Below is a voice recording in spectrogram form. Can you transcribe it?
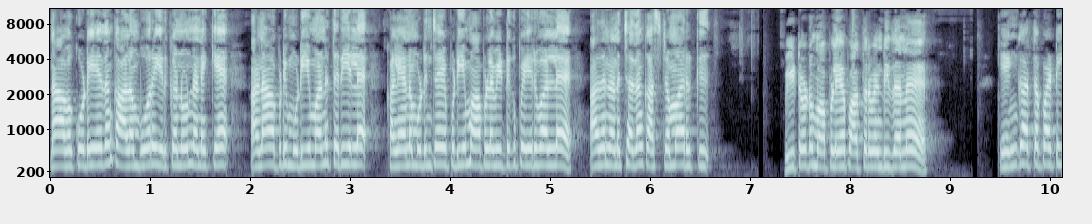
நான் அவ கூடயே தான் காலம் பூரா இருக்கணும்னு நினைக்கேன். ஆனால் அப்படி முடியுமான்னு தெரியல. கல்யாணம் முடிஞ்சா எப்படியும் மாப்பிள்ளை வீட்டுக்கு போயிடுவாள்ல அதை நினச்சாதான் கஷ்டமா இருக்கு. வீட்டோட மாப்பிள்ளையா பாத்திர வேண்டியதானே எங்க அத்தை பாட்டி?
